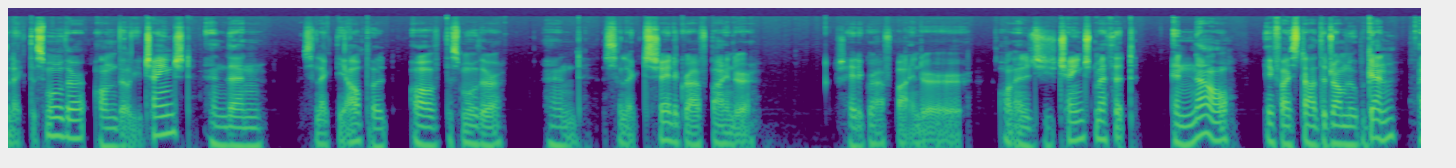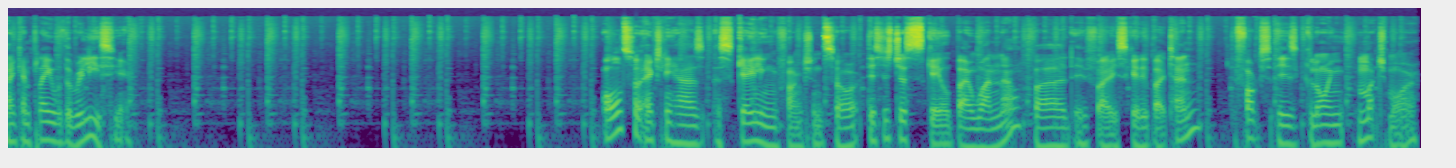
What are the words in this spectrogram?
select the smoother on value changed, and then select the output of the smoother and select shader graph binder, shader graph binder on energy changed method. And now if I start the drum loop again, I can play with the release here. also actually has a scaling function. So this is just scaled by one now, but if I scale it by 10, the Fox is glowing much more.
